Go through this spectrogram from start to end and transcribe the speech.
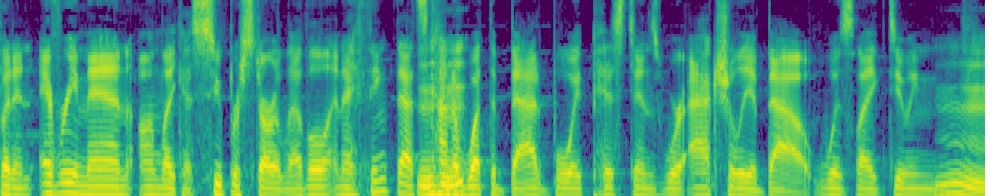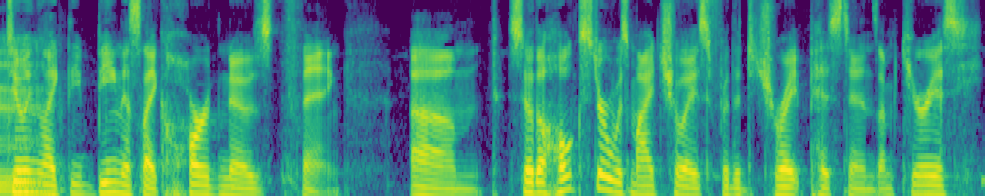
but an everyman on like a superstar level and i think that's kind of Mhm. what the bad boy pistons were actually about was like doing Hmm. doing like the being this like hard-nosed thing um, so the Hulkster was my choice for the Detroit Pistons. I'm curious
